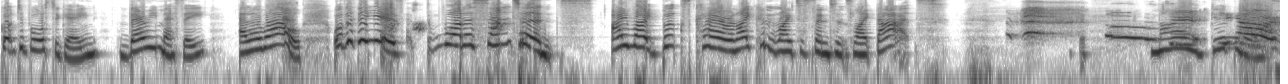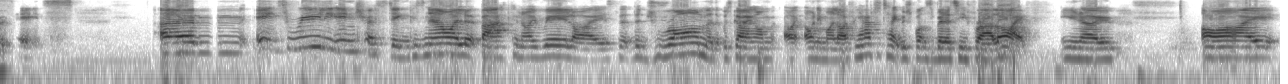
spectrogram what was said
got divorced again. Very messy. LOL. Well, the thing is, what a sentence! I write books, Claire, and I couldn't write a sentence like that. My You know, goodness. it's um, it's really interesting because now I look back and I realise that the drama that was going on on in my life, we have to take responsibility for our life. You know, I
